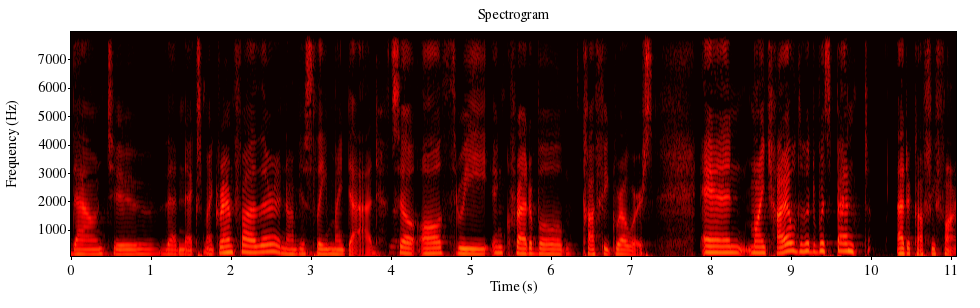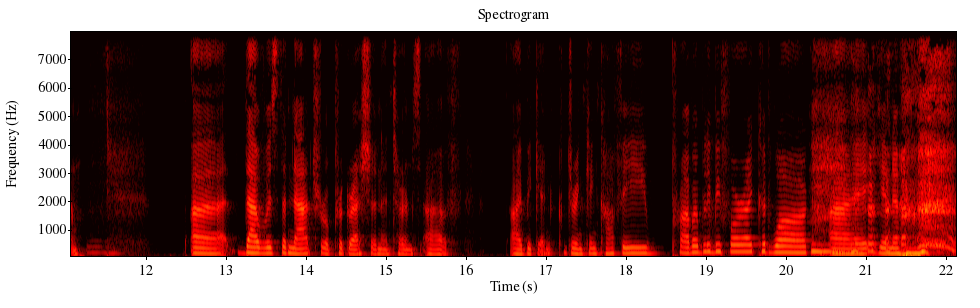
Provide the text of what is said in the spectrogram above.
down to the next my grandfather and obviously my dad. So all three incredible coffee growers. And my childhood was spent at a coffee farm. Uh, that was the natural progression in terms of I began drinking coffee probably before I could walk. I, you know,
